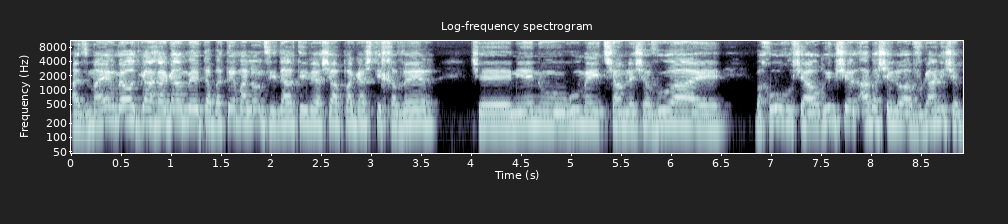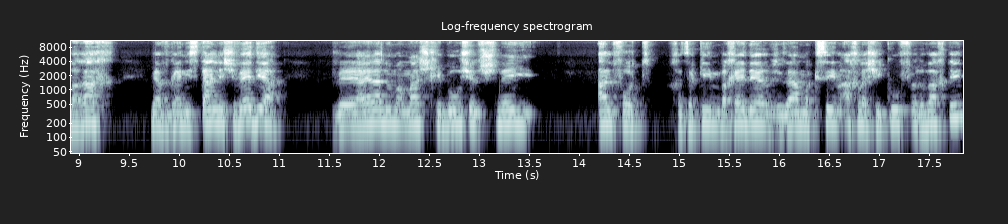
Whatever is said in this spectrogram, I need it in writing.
אז מהר מאוד ככה גם את הבתי מלון סידרתי וישר פגשתי חבר שנהיינו roommate שם לשבוע, אה, בחור שההורים של אבא שלו אפגני שברח מאפגניסטן לשוודיה, והיה לנו ממש חיבור של שני אלפות חזקים בחדר, שזה היה מקסים, אחלה שיקוף הרווחתי,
